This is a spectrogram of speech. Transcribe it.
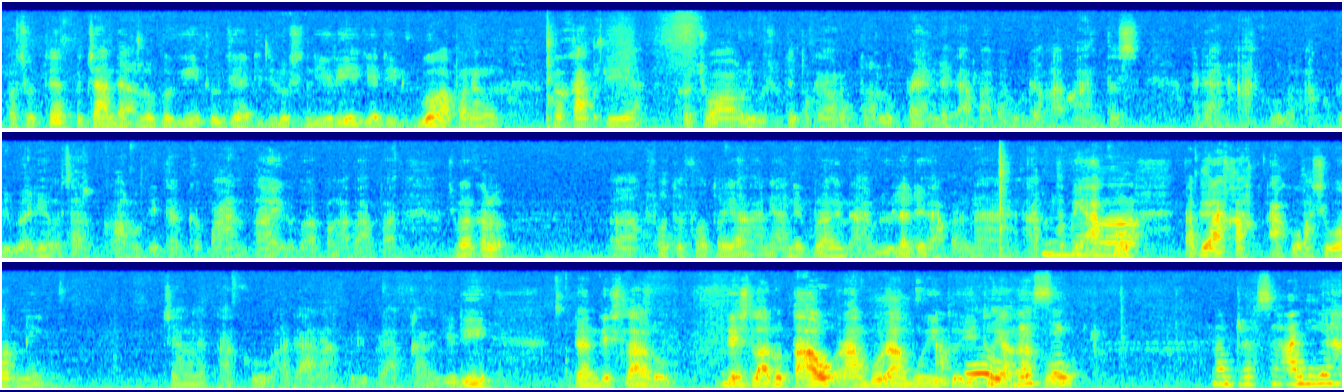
Maksudnya bercanda lu begitu jadi diri lu sendiri jadi gue gak pernah ngekat dia. Kecuali maksudnya pakai orang terlalu pendek apa apa udah nggak pantas. Ada anak aku aku pribadi nggak salah kalau kita ke pantai atau apa nggak apa-apa. Cuman kalau uh, foto-foto yang aneh-aneh bilangin alhamdulillah dia nggak pernah. Aku- tapi aku tapi aku, aku kasih warning jangan lihat aku ada anakku di belakang. Jadi dan dia selalu dia selalu tahu rambu-rambu itu Aku itu yang aku madrasah aliyah.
